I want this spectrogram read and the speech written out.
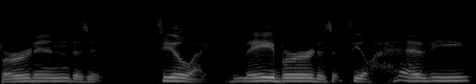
burden? Does it feel like labor? Does it feel heavy?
